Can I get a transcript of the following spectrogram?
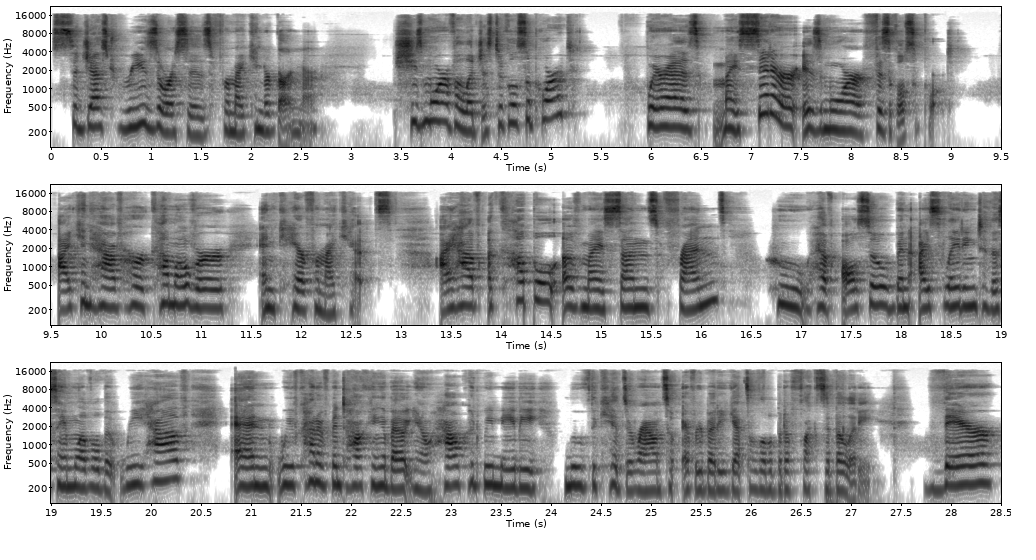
suggest resources for my kindergartner. She's more of a logistical support, whereas my sitter is more physical support. I can have her come over and care for my kids. I have a couple of my son's friends who have also been isolating to the same level that we have, and we've kind of been talking about, you know, how could we maybe move the kids around so everybody gets a little bit of flexibility. They're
